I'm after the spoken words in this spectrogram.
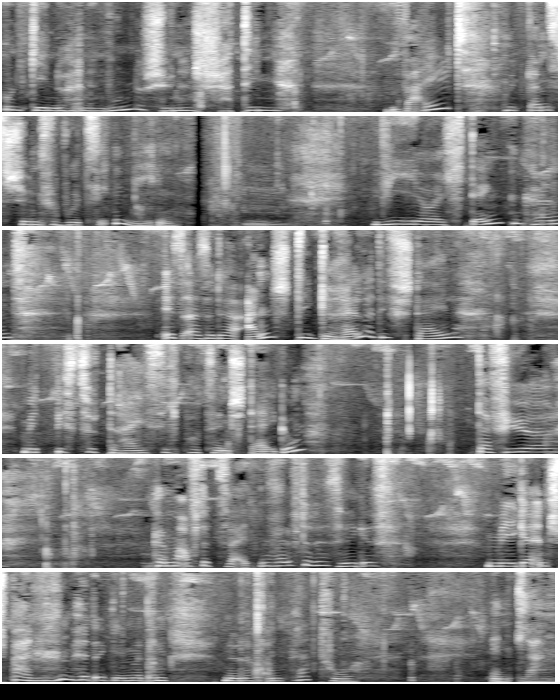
und gehen durch einen wunderschönen schattigen Wald mit ganz schön verwurzelten Wegen. Wie ihr euch denken könnt, ist also der Anstieg relativ steil mit bis zu 30% Steigung. Dafür können wir auf der zweiten Hälfte des Weges mega entspannen, weil da gehen wir dann nur noch am Plateau entlang.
